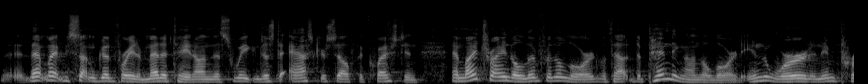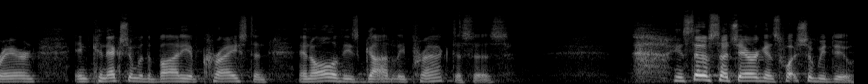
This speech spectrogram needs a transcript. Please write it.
That might be something good for you to meditate on this week and just to ask yourself the question Am I trying to live for the Lord without depending on the Lord in the Word and in prayer and in connection with the body of Christ and, and all of these godly practices? Instead of such arrogance, what should we do?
